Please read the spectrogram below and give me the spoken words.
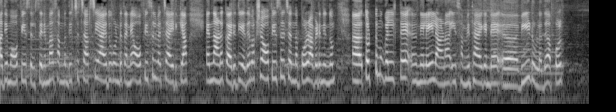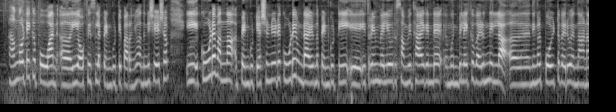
ആദ്യം ഓഫീസിൽ സിനിമ സംബന്ധിച്ച് ചർച്ചയായതുകൊണ്ട് തന്നെ ഓഫീസിൽ വെച്ചായിരിക്കാം എന്നാണ് കരുതിയത്. പക്ഷേ ഓഫീസിൽ ചെന്നപ്പോൾ അവിടെ നിന്നും തൊട്ടുമുകളിലത്തെ നിലയിലാണ് ഈ സംവിധായകന്റെ വീടുള്ളത്. അപ്പോൾ അങ്ങോട്ടേക്ക് പോവാൻ ഈ ഓഫീസിലെ പെൺകുട്ടി പറഞ്ഞു. അതിനുശേഷം ഈ കൂടെ വന്ന പെൺകുട്ടി അശ്വിനിയുടെ കൂടെ ഉണ്ടായിരുന്ന പെൺകുട്ടി ഇത്രയും വലിയൊരു സംവിധായകന്റെ മുൻപിലേക്ക് വരുന്നില്ല നിങ്ങൾ പോയിട്ട് വരൂ എന്നാണ്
